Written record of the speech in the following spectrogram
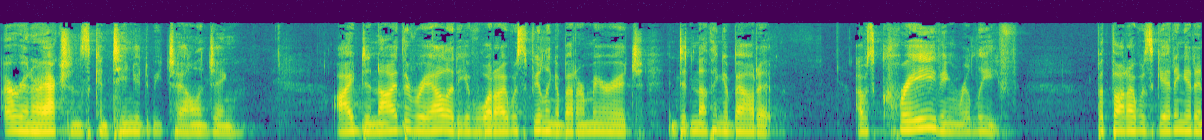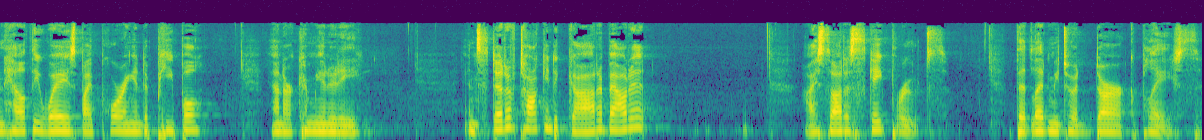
Our interactions continued to be challenging. I denied the reality of what I was feeling about our marriage and did nothing about it. I was craving relief but thought I was getting it in healthy ways by pouring into people and our community. Instead of talking to God about it, I sought escape routes that led me to a dark place.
